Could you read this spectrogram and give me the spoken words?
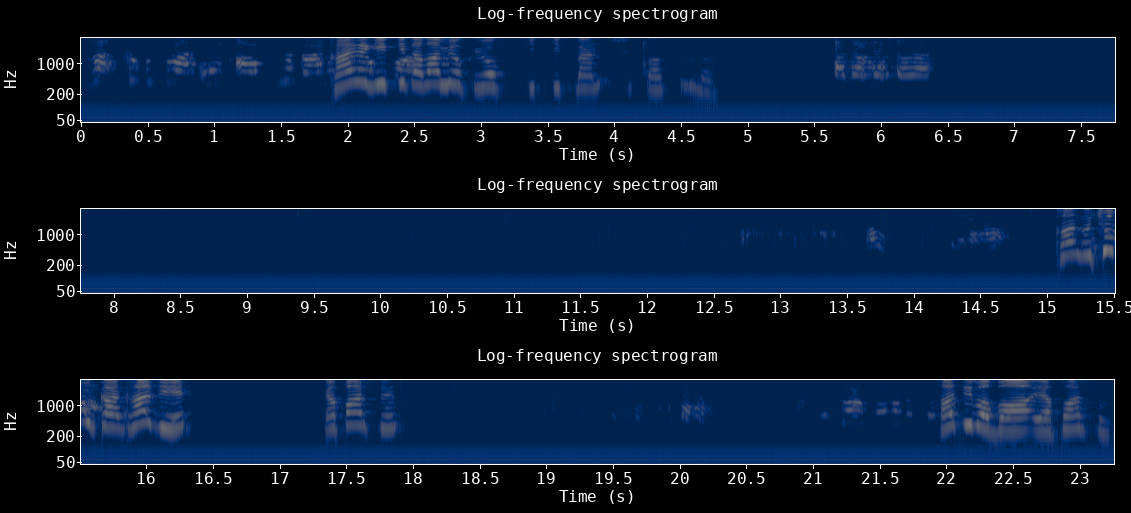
tuzak kapısı var. Onun altında davet Kanka blok git git var. adam yok. Yok git git ben shift bastım da. Adam ortada. Kanka çabuk kanka hadi. Yaparsın. Hadi baba yaparsın.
